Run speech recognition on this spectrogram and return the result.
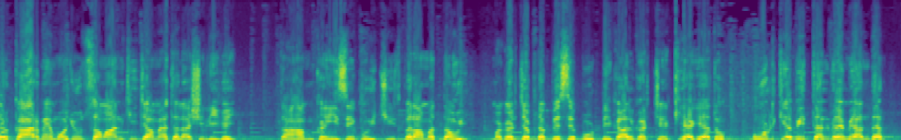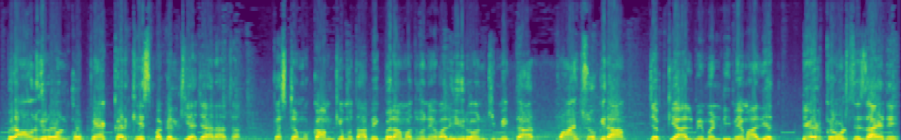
और कार में मौजूद सामान की जामा तलाशी ली गई। ताहम कहीं से कोई चीज़ बरामद न हुई, मगर जब डब्बे से बूट निकाल कर चेक किया गया तो बूट के भी तलवे में अंदर ब्राउन हीरोइन को पैक करके स्मगल किया जा रहा था। कस्टम हुकाम के मुताबिक बरामद होने वाली हीरोइन की मिकदार 500 ग्राम, जबकि आलमी मंडी में मालियत डेढ़ करोड़ से जायद है।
